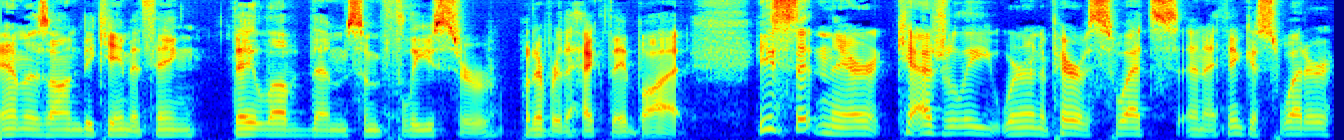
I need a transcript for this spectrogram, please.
Amazon became a thing. They loved them some fleece or whatever the heck they bought. He's sitting there casually wearing a pair of sweats and I think a sweater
